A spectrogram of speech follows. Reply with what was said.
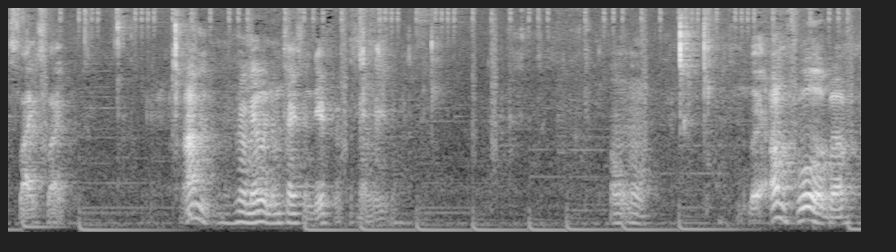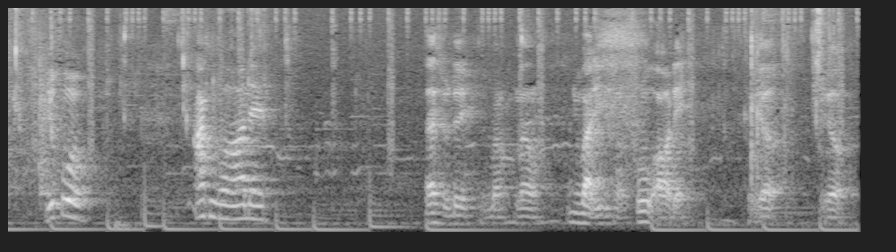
It's like. I'm remembering them tasting different for some reason. I don't know. But I'm full, bro. You full? I can go all day. That's ridiculous, bro. No, you about to eat some fruit all day. Yup, yup.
